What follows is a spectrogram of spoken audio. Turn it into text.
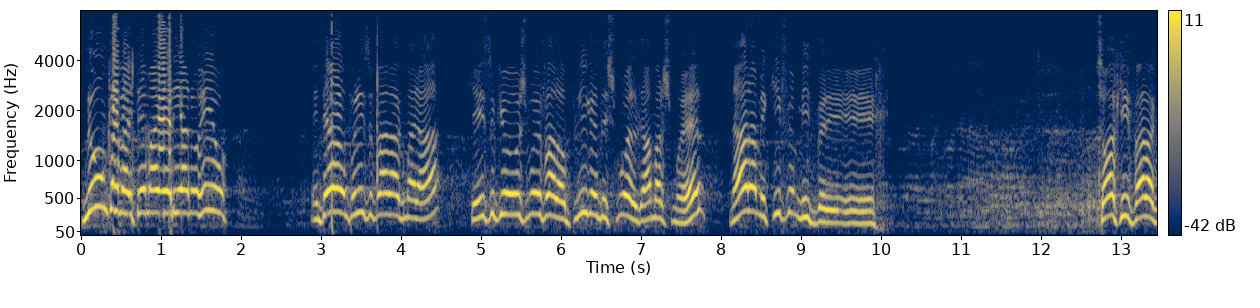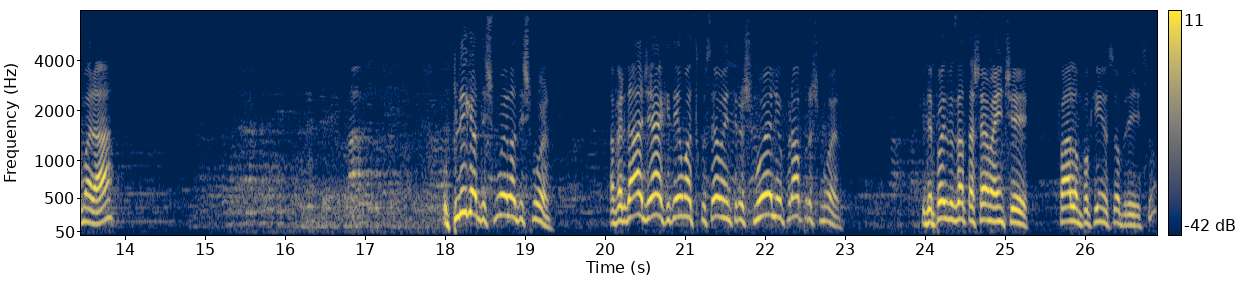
nunca vai ter maioria no rio. Então, por isso fala a Gemara, que é isso que o Shmuel fala, o pliga de Shmuel, de Amar Shmuel, Nara mekifem midberich. Só que fala a o pliga de Shmuel é de Shmuel. A verdade é que tem uma discussão entre o Shmuel e o próprio Shmuel. Que depois, Bezat Hashem, a gente fala um pouquinho sobre isso.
